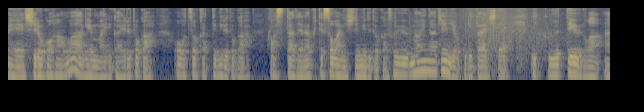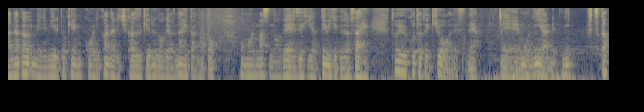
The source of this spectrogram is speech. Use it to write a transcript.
えー、白ご飯は玄米に変えるとかオーツを買ってみるとかパスタじゃなくてそばにしてみるとかそういうマイナーチェンジを繰り返していくっていうのは長い目で見ると健康にかなり近づけるのではないかなと思いますので是非やってみてください。ということで今日はですね、えー、もう2夜2 2日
